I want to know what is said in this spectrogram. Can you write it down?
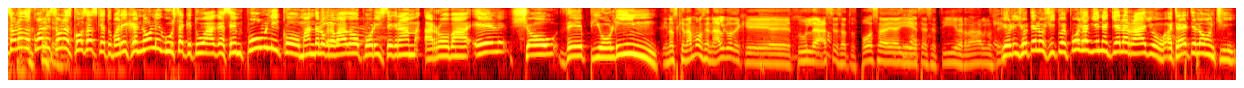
Estamos hablando de cuáles son las cosas que a tu pareja no le gusta que tú hagas en público. Mándalo grabado por Instagram, arroba el show de Piolín. Y nos quedamos en algo de que eh, tú le haces a tu esposa y ella te hace a ti, ¿verdad? Algo así. Piolín, Sotelo, si tu esposa viene aquí a la radio a traerte lonchi,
